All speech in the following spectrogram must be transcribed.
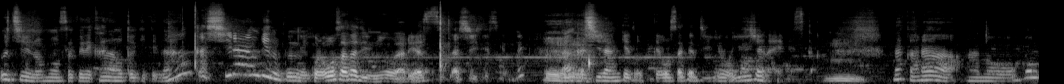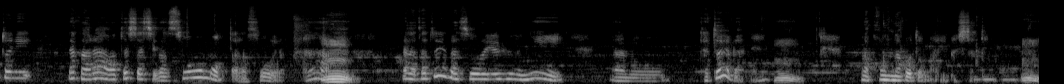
宇宙の法則で叶う時ってなんか知らんけど来んねん。これ大阪人にようあるやつらしいですけどね。えなんかえ知らんけどって大阪人よう言うじゃないですか。うん。だからあの本当にだから私たちがそう思ったらそうやから、うん。だから例えばそういうふうにあの例えばね、うん。まあ、こんなこともありましたと。うん。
